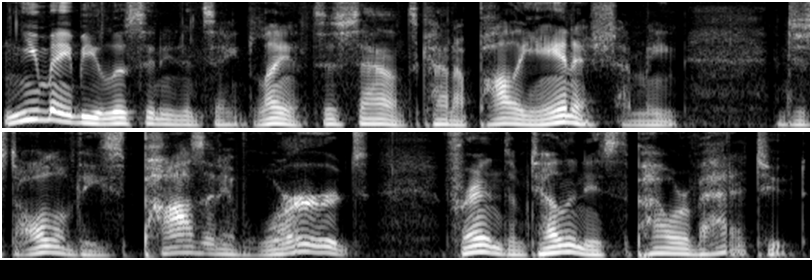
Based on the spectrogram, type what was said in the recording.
You may be listening and saying, Lance, this sounds kind of Pollyannish. I mean, just all of these positive words. Friends, I'm telling you, it's the power of attitude.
